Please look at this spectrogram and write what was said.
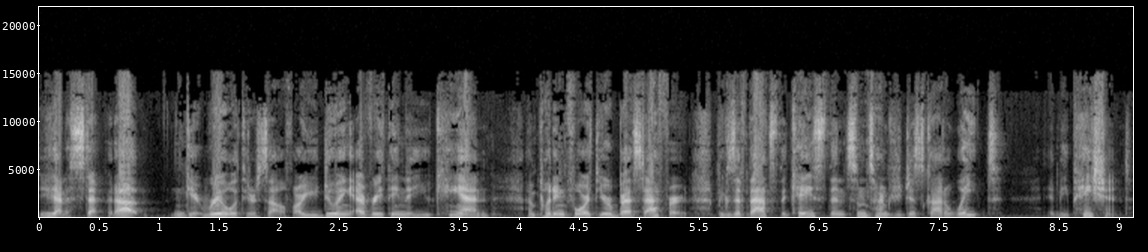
You got to step it up and get real with yourself. Are you doing everything that you can and putting forth your best effort? Because if that's the case, then sometimes you just got to wait and be patient.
